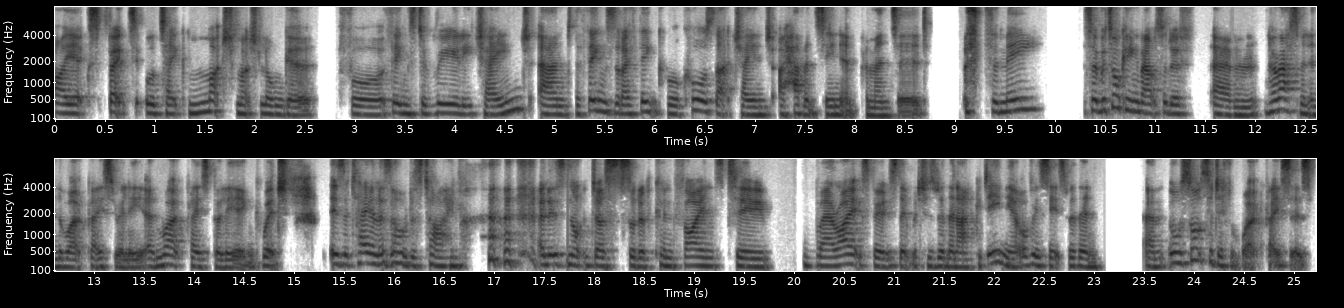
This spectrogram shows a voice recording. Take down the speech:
I expect it will take much, much longer for things to really change. And the things that I think will cause that change, I haven't seen implemented. For me, so we're talking about sort of um, harassment in the workplace, really, and workplace bullying, which is a tale as old as time. and it's not just sort of confined to where I experienced it, which is within academia. Obviously, it's within um, all sorts of different workplaces.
